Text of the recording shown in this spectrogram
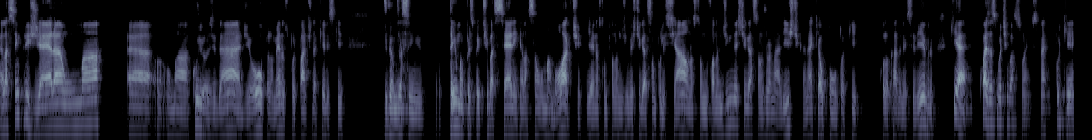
ela sempre gera uma, é, uma curiosidade, ou pelo menos por parte daqueles que, digamos assim, tem uma perspectiva séria em relação a uma morte, e aí nós estamos falando de investigação policial, nós estamos falando de investigação jornalística, né, que é o ponto aqui colocado nesse livro, que é quais as motivações, né? Por que,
